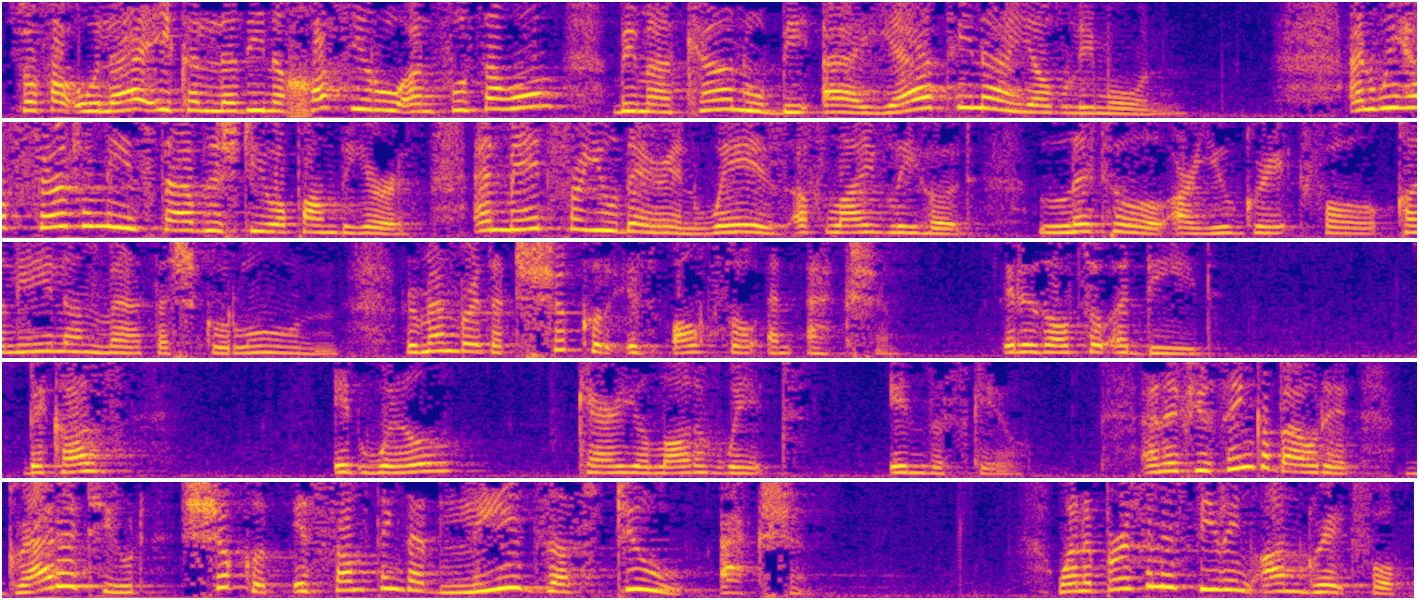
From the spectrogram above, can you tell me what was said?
So فَأُولَٰئِكَ الَّذِينَ خَسِرُوا أَنفُسَهُمْ بِمَا كَانُوا بِآيَاتِنَا يَظْلِمُونَ And we have certainly established you upon the earth and made for you therein ways of livelihood. Little are you grateful. قَلِيلًا مَا تَشْكُرُونَ Remember that shukr is also an action. It is also a deed. Because it will carry a lot of weight in the scale. And if you think about it, gratitude, shukr, is something that leads us to action. When a person is feeling ungrateful,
